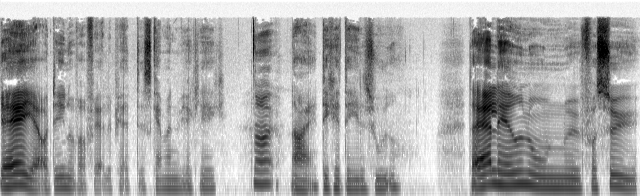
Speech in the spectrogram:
Ja, ja, og det er noget forfærdeligt pjat. Det skal man virkelig ikke. Nej. Nej, det kan deles ud. Der er lavet nogle øh, forsøg,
